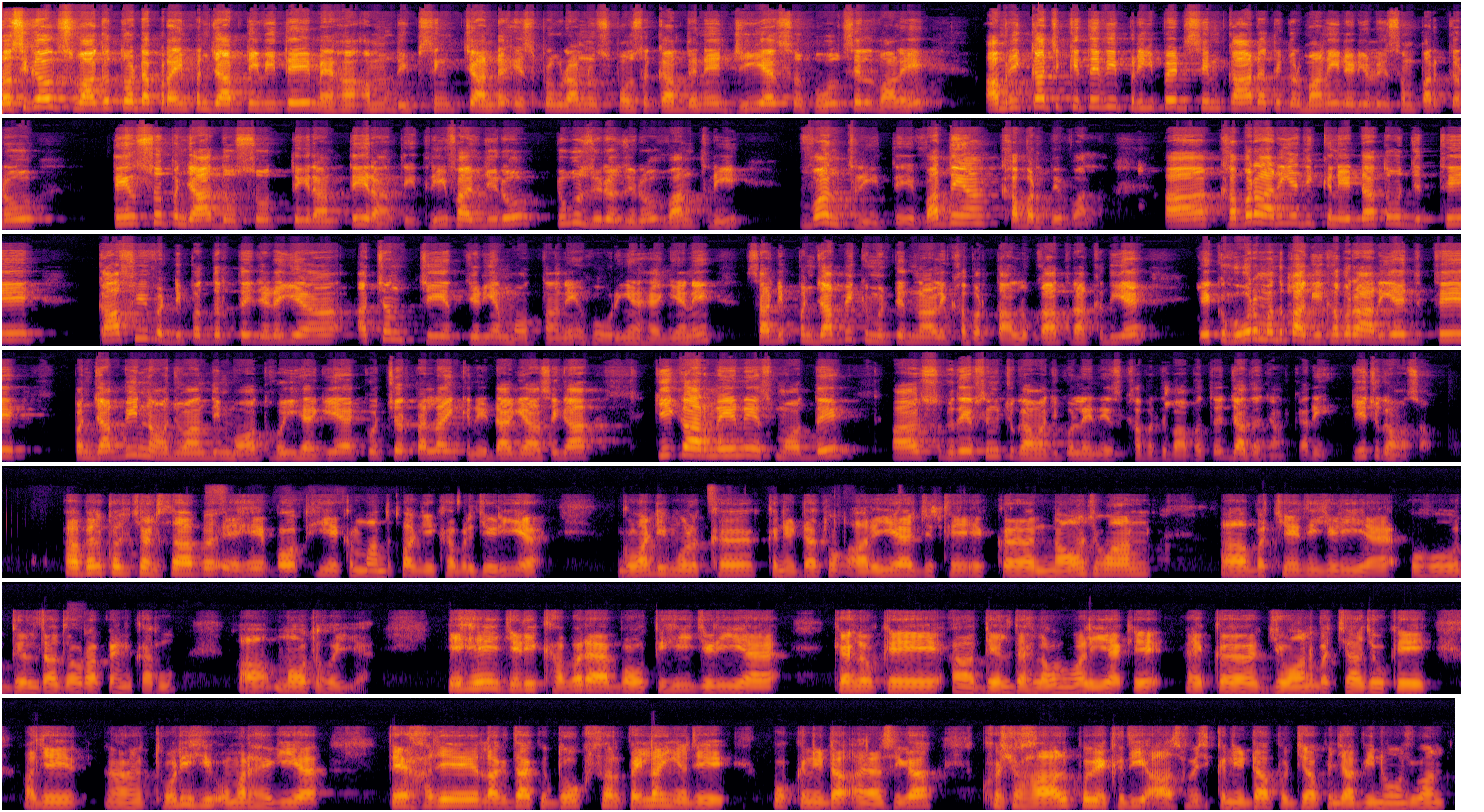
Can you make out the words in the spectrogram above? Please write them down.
ਸਤਿ ਸ਼੍ਰੀ ਅਕਾਲ, ਸਵਾਗਤ ਤੁਹਾਡਾ ਪ੍ਰਾਈਮ ਪੰਜਾਬ ਟੀਵੀ ਤੇ। ਮੈਂ ਹਾਂ ਅਮਨਦੀਪ ਸਿੰਘ ਚੰਡ ਇਸ ਪ੍ਰੋਗਰਾਮ ਨੂੰ ਸਪਾਂਸਰ ਕਰਦੇ ਨੇ ਜੀਐਸ ਹੋਲਸੇਲ ਵਾਲੇ। ਅਮਰੀਕਾ 'ਚ ਕਿਤੇ ਵੀ ਪ੍ਰੀਪੇਡ ਸਿਮ ਕਾਰਡ ਅਤੇ ਗੁਰਬਾਣੀ ਰੇਡੀਓ ਲਈ ਸੰਪਰਕ ਕਰੋ। 350 213 13 ਤੇ 3502001313 ਤੇ ਵਾਧਿਆਂ ਖਬਰ ਦੇ ਵੱਲ। ਆ, ਖਬਰ ਆ ਰਹੀ ਹੈ ਜੀ ਕੈਨੇਡਾ ਤੋਂ, ਜਿੱਥੇ ਕਾਫੀ ਵੱਡੀ ਪੱਧਰ ਤੇ ਜਿਹੜੀਆਂ ਅਚਨਚੇਤ ਜਿਹੜੀਆਂ ਮੌਤਾਂ ਨੇ, ਹੋ ਰਹੀਆਂ ਹੈਗੀਆਂ ਨੇ। ਸਾਡੀ ਪੰਜਾਬੀ ਕਮਿਊਨਿਟੀ ਦੇ ਨਾਲ ਇਹ ਖਬਰ ਤਾਲੁਕਾਤ ਰੱਖਦੀ ਹੈ। ਇੱਕ ਹੋਰ ਮੰਦਭਾਗੀ ਖਬਰ ਆ ਰਹੀ ਹੈ ਜਿੱਥੇ ਪੰਜਾਬੀ ਨੌਜਵਾਨ ਦੀ ਮੌਤ ਹੋਈ ਹੈਗੀ ਹੈ। ਕੁਝ ਚਿਰ ਪਹਿਲਾਂ ਹੀ ਕੈਨੇਡਾ ਗਿਆ ਸੀਗਾ। ਕੀ ਕਾਰਨ ਇਹ ਇਸ ਮੌਤ ਦੇ? ਸੁਖਦੇਵ ਸਿੰਘ ਚੁਗਾਵਾ ਜੀ ਕੋਲੇ ਨੇ ਇਸ ਖਬਰ ਦੇ ਬਾਬਤ ਜ਼ਿਆਦਾ ਜਾਣਕਾਰੀ। ਜੀ ਚੁਗਾਵਾ ਸਾਹਿਬ। ਆ ਬਿਲਕੁਲ ਝੰਡ ਸਾਹਿਬ ਇਹ ਬਹੁਤ ਹੀ ਇੱਕ ਮੰਦਭਾਗੀ ਖਬਰ ਜਿਹੜੀ ਹੈ ਗਵਾਂਢੀ ਮੁਲਕ ਕੈਨੇਡਾ ਤੋਂ ਆ ਰਹੀ ਹੈ ਜਿੱਥੇ ਇੱਕ ਨੌਜਵਾਨ ਅ, ਬੱਚੇ ਦੀ ਜਿਹੜੀ ਹੈ ਉਹ ਦਿਲ ਦਾ ਦੌਰਾ ਪੈਣ ਕਾਰਨ ਮੌਤ ਹੋਈ ਹੈ। ਇਹ ਜਿਹੜੀ ਖਬਰ ਹੈ, ਬਹੁਤ ਹੀ ਜਿਹੜੀ ਹੈ, ਕਹਿ ਲਓ ਕਿ ਦਿਲ ਦਹਿਲਾਉਣ ਵਾਲੀ ਹੈ ਕਿ ਇੱਕ ਜਵਾਨ ਬੱਚਾ ਜੋ ਕਿ ਅਜੇ ਥੋੜੀ ਹੀ ਉਮਰ ਹੈਗੀ ਆ ਤੇ ਹਜੇ ਲੱਗਦਾ ਕਿ 2 ਸਾਲ ਪਹਿਲਾਂ ਹੀ ਅਜੇ ਉਹ ਕੈਨੇਡਾ ਆਇਆ ਸੀਗਾ। ਖੁਸ਼ਹਾਲ ਭਵਿੱਖ ਦੀ ਆਸ ਵਿੱਚ ਕੈਨੇਡਾ ਪੁੱਜਾ ਪੰਜਾਬੀ ਨੌਜਵਾਨ,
